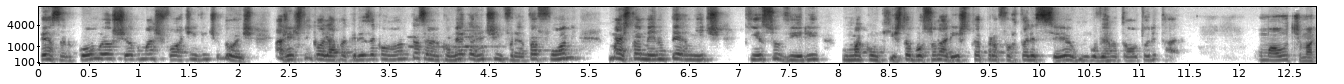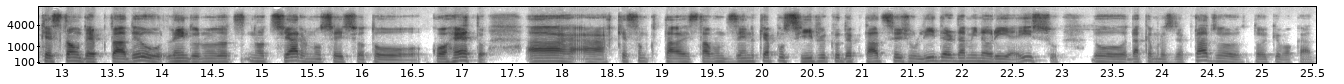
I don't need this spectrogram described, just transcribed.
pensando como eu chego mais forte em 22. A gente tem que olhar para a crise econômica sabendo como é que a gente enfrenta a fome, mas também não permite que isso vire uma conquista bolsonarista para fortalecer um governo tão autoritário. Uma última questão, deputado. Eu, lendo no noticiário, não sei se eu estou correto, a, a questão que tá, estavam dizendo que é possível que o deputado seja o líder da minoria. É isso do, da Câmara dos Deputados ou estou equivocado?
